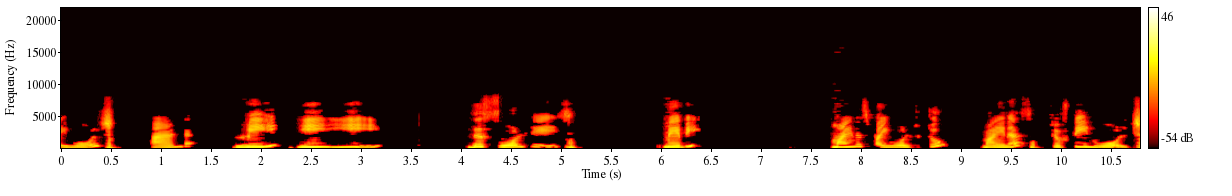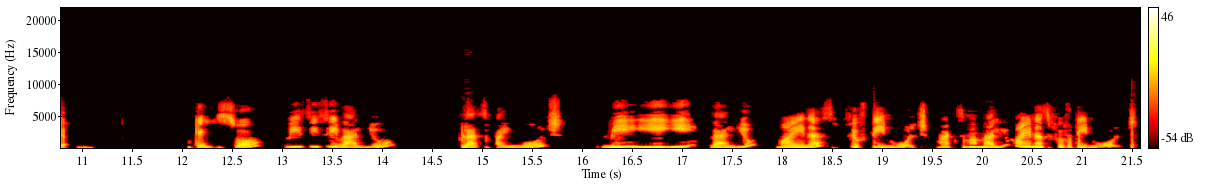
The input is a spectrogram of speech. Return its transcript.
5 volts and VEE this voltage may be minus 5 volt to minus 15 volt okay so VCC value plus 5 volts VEE value minus 15 volts. Maximum value minus 15 volts.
